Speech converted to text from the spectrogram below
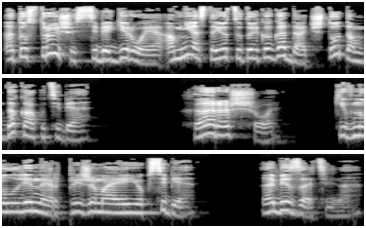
а то строишь из себя героя, а мне остается только гадать, что там да как у тебя». «Хорошо», — кивнул Линер, прижимая ее к себе. «Обязательно.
